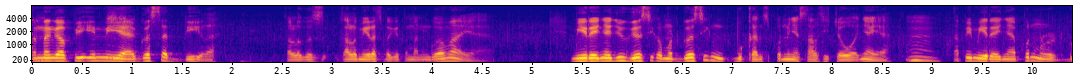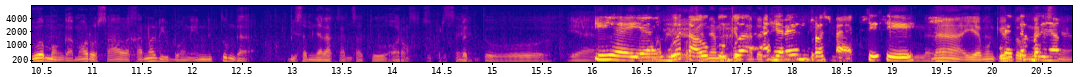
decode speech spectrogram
menanggapi ini ya, gue sedih lah. Kalau gue, kalau Mira sebagai teman gua mah ya, Mirenya juga sih, kalau menurut gue sih bukan sepenuhnya salah si cowoknya ya. Hmm. Tapi Mirenya pun menurut gua mau nggak mau harus salah karena di hubungan ini tuh nggak bisa menyalahkan satu orang 100%. Betul. Ya. Iya iya. Kenapa Gue tahu gue mungkin ada di- akhirnya introspeksi sih. Nah, iya mungkin untuk banyak- nextnya.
